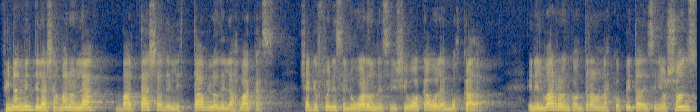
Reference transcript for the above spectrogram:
Finalmente la llamaron la Batalla del Establo de las Vacas, ya que fue en ese lugar donde se llevó a cabo la emboscada. En el barro encontraron la escopeta del señor Jones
